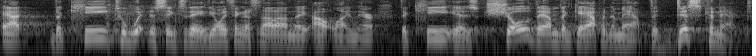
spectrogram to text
at the key to witnessing today, the only thing that's not on the outline there, the key is show them the gap in the map, the disconnect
